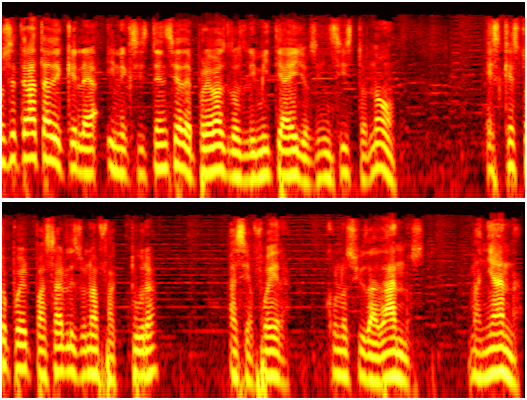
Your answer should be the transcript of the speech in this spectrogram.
No se trata de que la inexistencia de pruebas los limite a ellos, insisto, no. Es que esto puede pasarles una factura hacia afuera, con los ciudadanos, mañana.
